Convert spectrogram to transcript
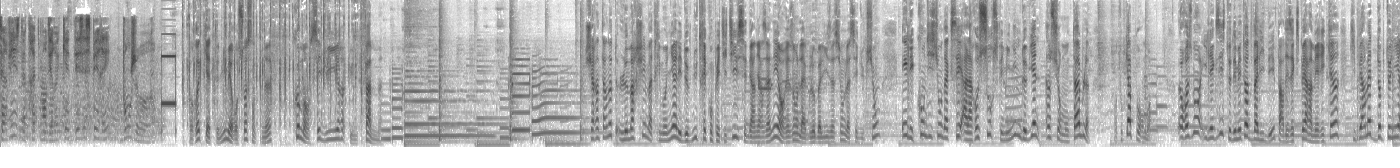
Service de traitement des requêtes désespérées, bonjour. Requête numéro 69. Comment séduire une femme? Cher internaute, le marché matrimonial est devenu très compétitif ces dernières années en raison de la globalisation de la séduction et les conditions d'accès à la ressource féminine deviennent insurmontables, en tout cas pour moi. Heureusement, il existe des méthodes validées par des experts américains qui permettent d'obtenir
